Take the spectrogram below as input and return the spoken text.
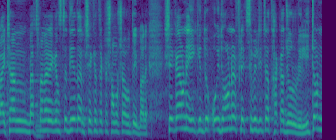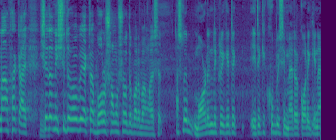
রাইট হ্যান্ড ব্যাটসম্যানের এগেনস্টে দিয়ে দেন সেক্ষেত্রে একটা সমস্যা হতেই পারে। সে কারণেই কিন্তু ওই ধরনের ফ্লেক্সিবিলিটিটা থাকা জরুরি। লিটন না থাকায় সেটা নিশ্চিতভাবে একটা বড় সমস্যা হতে পারে বাংলাদেশের। আসলে মডার্ন ক্রিকেটে এটা কি খুব বেশি ম্যাটার করে কিনা?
